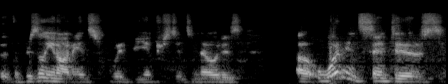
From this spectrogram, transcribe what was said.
the, the Brazilian audience would be interested to note is uh, what incentives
